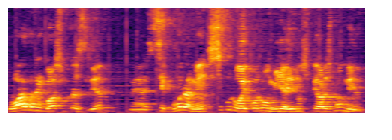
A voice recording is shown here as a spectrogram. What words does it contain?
O agronegócio brasileiro né, seguramente segurou a economia aí nos piores momentos.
